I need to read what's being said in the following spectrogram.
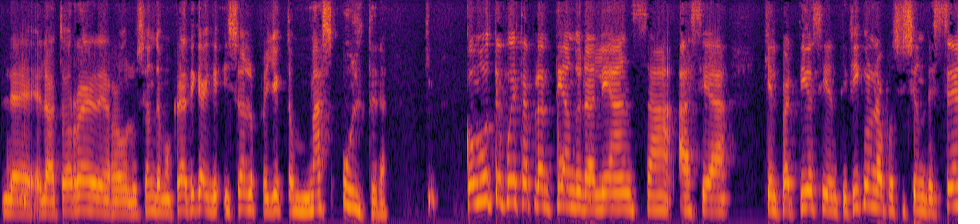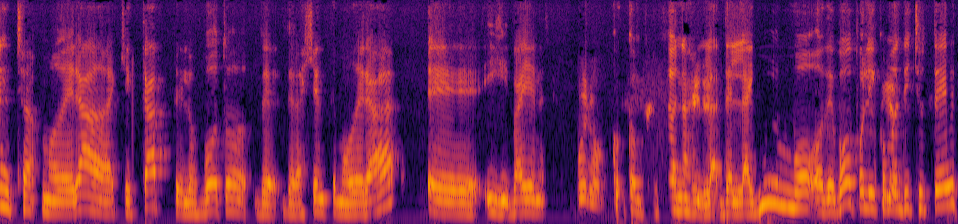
La Torre de Revolución Democrática, y son los proyectos más ultra? ¿Cómo usted puede estar planteando una alianza hacia que el partido se identifique en una posición de centro, moderada, que capte los votos de, la gente moderada eh, y vayan con, personas del laguismo o de Bópoli, como han dicho ustedes,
